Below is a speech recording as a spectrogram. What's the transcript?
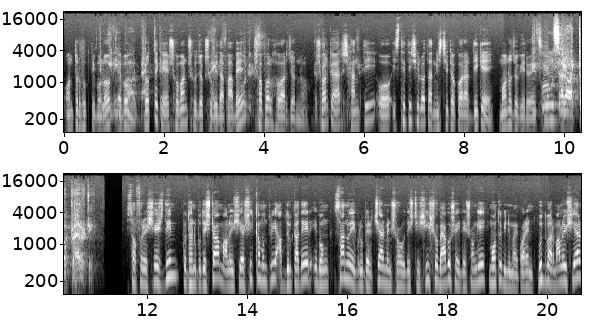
অন্তর্ভুক্তিমূলক এবং প্রত্যেকে সমান সুযোগ সুবিধা পাবে সফল হওয়ার জন্য। সরকার শান্তি ও স্থিতিশীলতা নিশ্চিত করার দিকে মনোযোগী রয়েছে। সফরের শেষ দিন প্রধান উপদেষ্টা, মালয়েশিয়ার শিক্ষামন্ত্রী আব্দুল কাদের এবং সানোয়ে গ্রুপের চেয়ারম্যান সহ দেশটির শীর্ষ ব্যবসায়ীদের সঙ্গে মত বিনিময় করেন। বুধবার মালয়েশিয়ার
